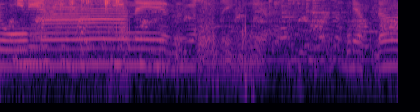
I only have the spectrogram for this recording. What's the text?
โดมาเน่อะไรเงี้ยอยากได้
